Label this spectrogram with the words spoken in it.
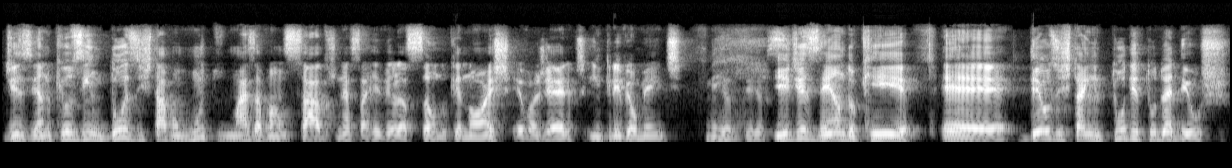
dizendo que os hindus estavam muito mais avançados nessa revelação do que nós, evangélicos, incrivelmente. Meu Deus. E dizendo que é, Deus está em tudo e tudo é Deus.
